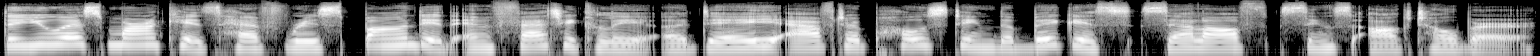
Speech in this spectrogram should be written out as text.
The U.S. markets have responded emphatically a day after posting the biggest sell off since October.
